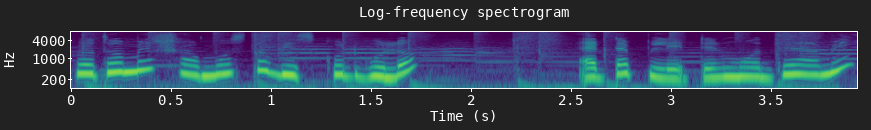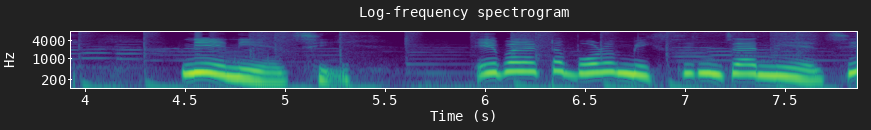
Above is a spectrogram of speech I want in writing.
প্রথমে সমস্ত বিস্কুটগুলো একটা প্লেটের মধ্যে আমি নিয়ে নিয়েছি। এবার একটা বড় মিক্সিং জার নিয়েছি।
